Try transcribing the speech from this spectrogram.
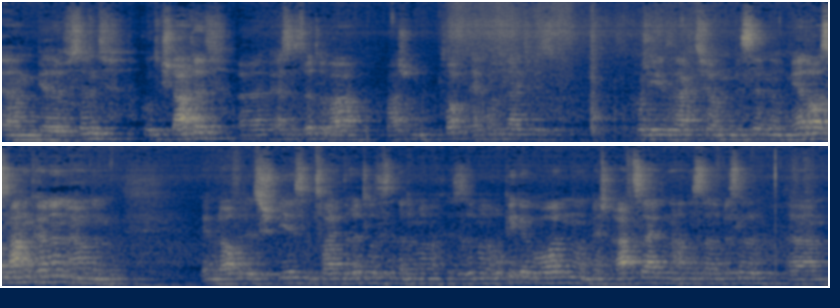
Ähm, wir sind gut gestartet. Äh, erstes Drittel war, war schon top. Hätten wir vielleicht, wie der Kollege sagt, schon ein bisschen mehr draus machen können. Ja, und im, im Laufe des Spiels, im zweiten Drittel, ist, dann immer, ist es immer ruppiger geworden und mehr Strafzeiten haben uns dann ein bisschen ähm,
